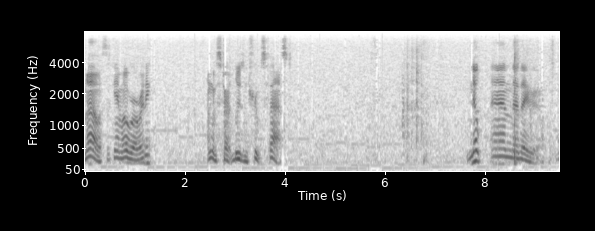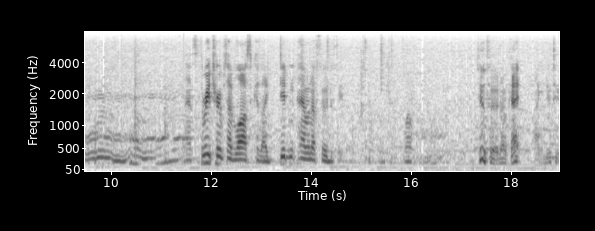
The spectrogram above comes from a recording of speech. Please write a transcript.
No, is this game over already? I'm gonna start losing troops fast. Nope, and there they go. That's three troops I've lost because I didn't have enough food to feed them. Okay, well, two food, okay. I can do two.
